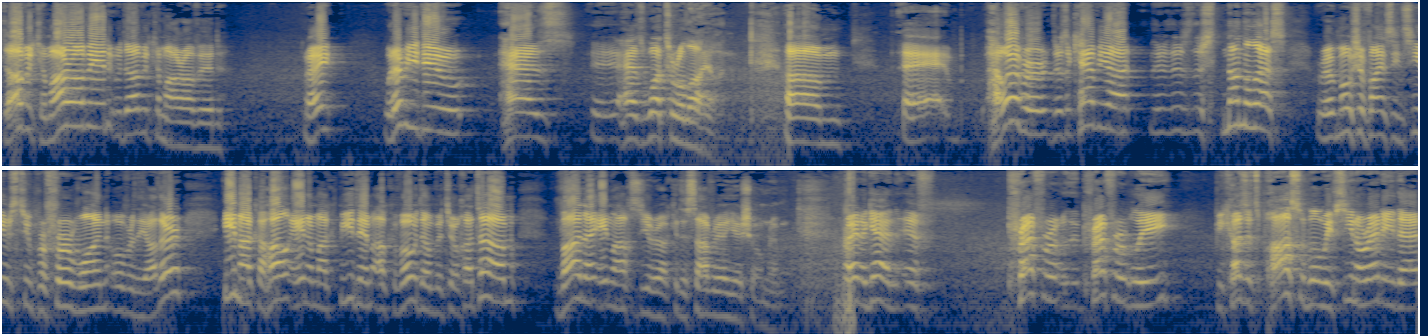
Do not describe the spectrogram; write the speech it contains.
David Kamaravid, Udavid Kamaravid, right? Whatever you do has has what to rely on. Um, uh, however, there's a caveat. There- There's, there's nonetheless, Rav Moshe Feinstein seems to prefer one over the other. Right again, if prefer, preferably because it's possible, we've seen already that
